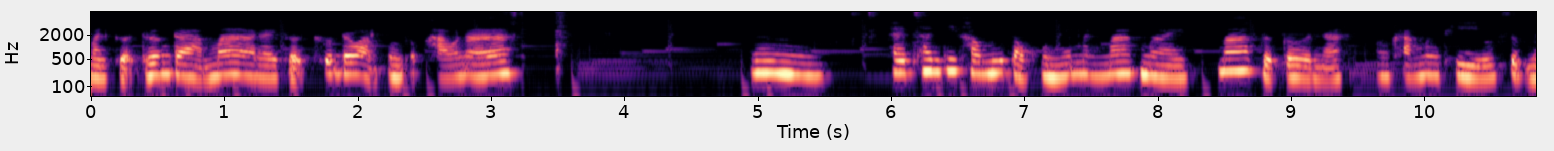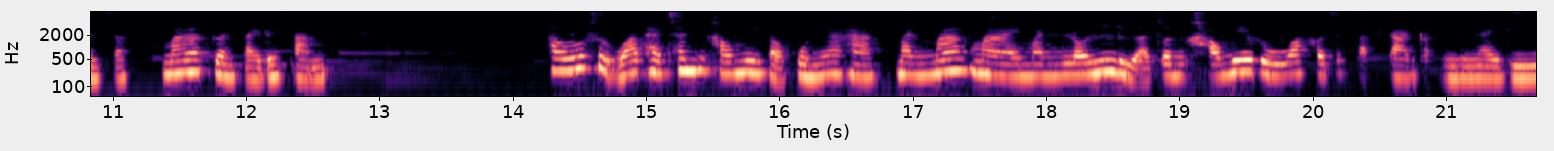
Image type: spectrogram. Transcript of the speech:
มันเกิดเรื่องดราม่าอะไรเกิดขึ้นระหว่างคุณกับเขานะ อืม แพชชั่นที่เขามีต่อคุณเนี่ยมันมากมายมากเหลือเกินนะบางครั้งบางทีรู้สึกมันจะมากเกินไปด้วยซ้ำเขารู้สึกว่าแพชชั่นที่เขามีต่อคุณเนี่ยค่ะมันมากมายมันล้นเหลือจนเขาไม่รู้ว่าเขาจะจัดการกับมันยังไงดี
